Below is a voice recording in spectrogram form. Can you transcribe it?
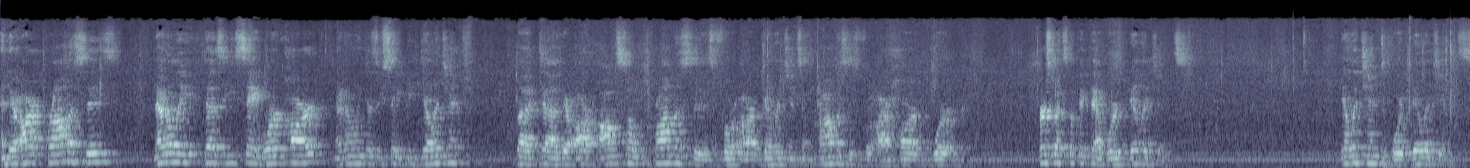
And there are promises. Not only does he say work hard, not only does he say be diligent, but uh, there are also promises for our diligence and promises for our hard work. First, let's look at that word diligence. Diligent or diligence.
